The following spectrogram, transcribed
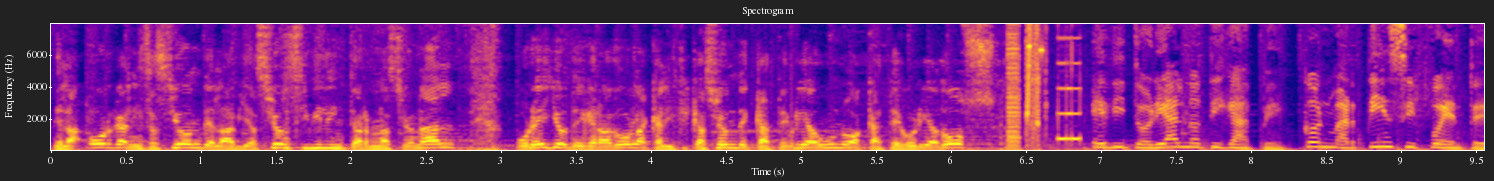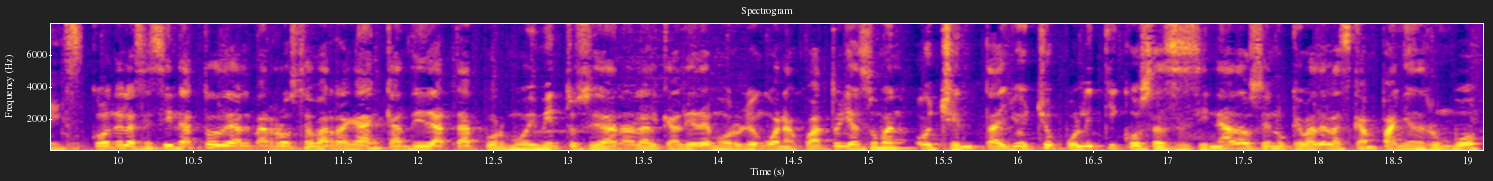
de la Organización de la Aviación Civil Internacional. Por ello, degradó la calificación de categoría 1 a categoría 2. Editorial Notigape, con Martín Cifuentes. Con el asesinato de Alma Rosa Barragán, candidata por Movimiento Ciudadano a la alcaldía de Moroleón, Guanajuato, ya suman 88 políticos asesinados en lo que va de las campañas rumbo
